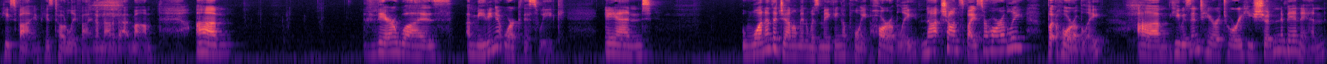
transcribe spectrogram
He's fine. He's totally fine. I'm not a bad mom. Um, there was a meeting at work this week, and one of the gentlemen was making a point horribly, not Sean Spicer horribly, but horribly. Um, he was in territory he shouldn't have been in.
